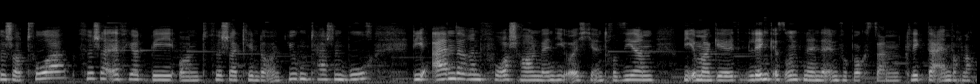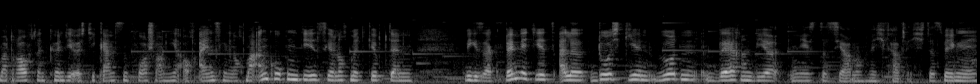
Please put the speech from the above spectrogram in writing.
Fischer Tor, Fischer FJB und Fischer Kinder- und Jugendtaschenbuch. Die anderen Vorschauen, wenn die euch hier interessieren, wie immer gilt, Link ist unten in der Infobox, dann klickt da einfach nochmal drauf, dann könnt ihr euch die ganzen Vorschauen hier auch einzeln nochmal angucken, die es hier noch mitgibt, denn wie gesagt, wenn wir die jetzt alle durchgehen würden, wären wir nächstes Jahr noch nicht fertig. Deswegen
